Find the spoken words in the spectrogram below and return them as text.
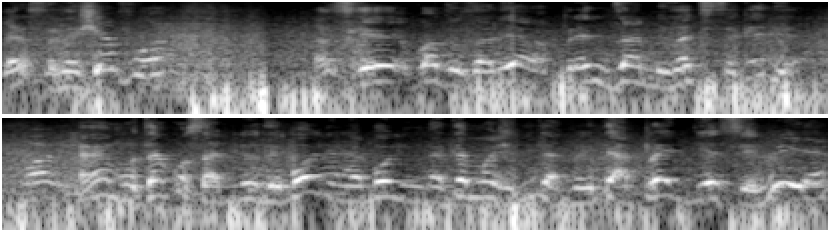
Merci le chef wa parce que quand tozali ya après nzambe eza tshisekedi hein moto akosa bino te bolinga bolinga te moi je dis la vérité après dieu c'est lui hein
